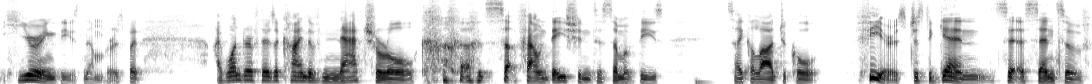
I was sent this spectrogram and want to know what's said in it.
hearing these numbers. But I wonder if there's a kind of natural foundation to some of these psychological fears. Just again, a sense of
